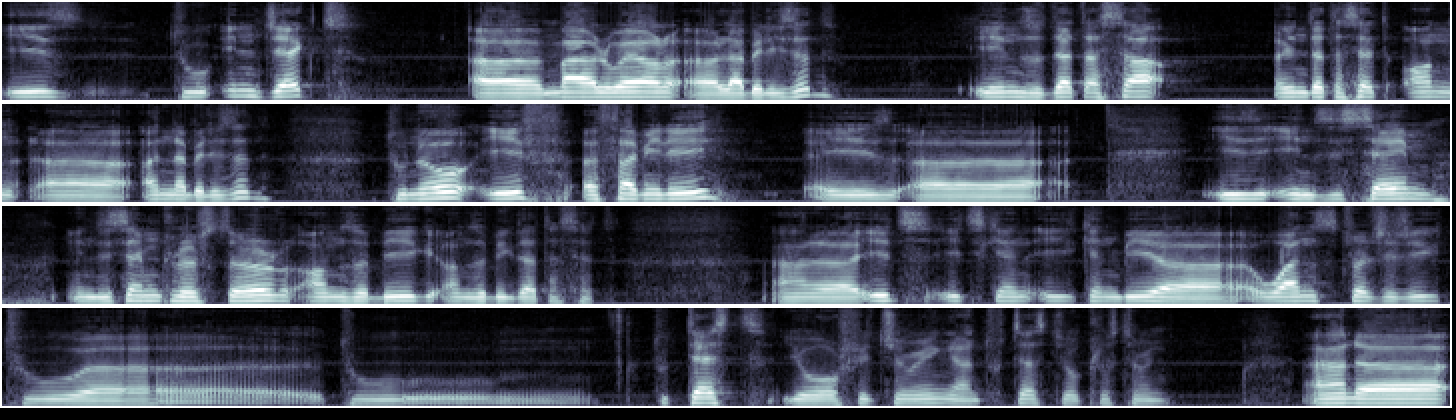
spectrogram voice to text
is to inject uh, malware uh, labelized in the dataset in dataset on uh, unlabelized to know if a family is uh, is in the same in the same cluster on the big on the big dataset. And uh, it's it can it can be uh, one strategy to uh, to to test your featuring and to test your clustering. And uh,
